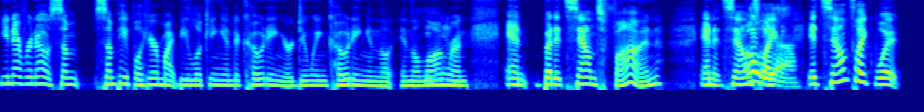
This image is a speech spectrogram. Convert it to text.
you never know. Some some people here might be looking into coding or doing coding in the in the long mm-hmm. run, and but it sounds fun, and it sounds oh, like yeah. it sounds like what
